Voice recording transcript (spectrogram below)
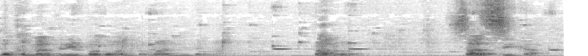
ਮੁੱਖ ਮੰਤਰੀ ਭਗਵੰਤ ਮਾਨ ਜੀ ਦੇ ਨਾਲ। ਧੰਨਵਾਦ। ਸਤਿ ਸ੍ਰੀ ਅਕਾਲ।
